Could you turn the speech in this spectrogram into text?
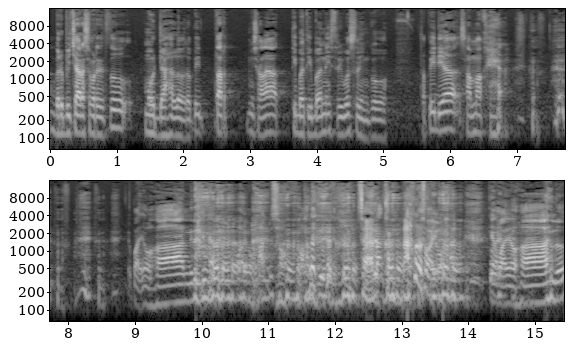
berbicara seperti itu mudah loh, tapi ntar misalnya tiba-tiba nih istri bos selingkuh, tapi dia sama kayak Pak Yohan gitu, Pak Yohan itu siapa? Saya nggak kenal Pak Yohan. kayak Pak Yohan tuh,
